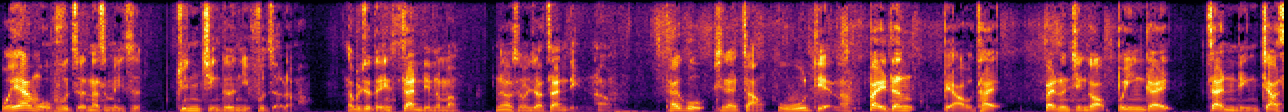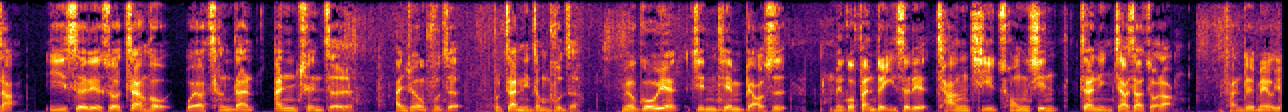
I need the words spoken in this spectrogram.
维安我负责，那什么意思？军警都是你负责了嘛？那不就等于占领了吗？那有什么叫占领啊？台股现在涨五点了，拜登表态，拜登警告不应该占领加沙，以色列说战后我要承担安全责任。安全我负责，不占领怎么负责？美国国务院今天表示，美国反对以色列长期重新占领加沙走廊，反对没有用。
